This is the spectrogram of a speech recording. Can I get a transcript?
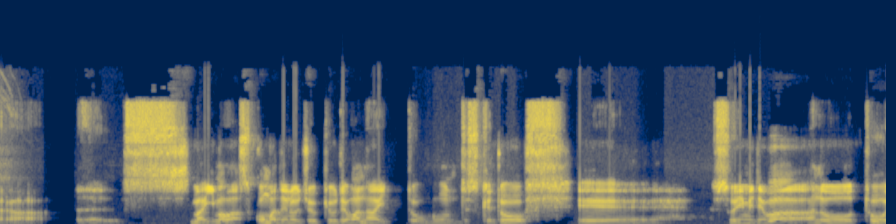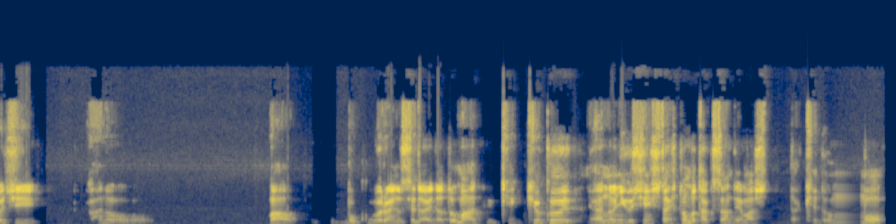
だから、えーまあ今はそこまでの状況ではないと思うんですけど、えーそういう意味では、あの、当時、あの、まあ、僕ぐらいの世代だと、まあ、結局、あの、入信した人もたくさん出ましたけども、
